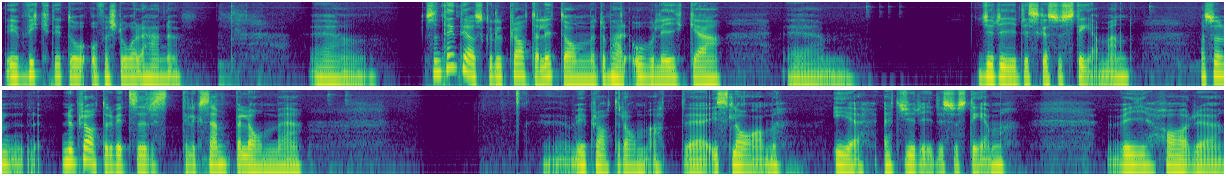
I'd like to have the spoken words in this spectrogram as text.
det är viktigt att, att förstå det här nu. Eh, sen tänkte jag skulle prata lite om de här olika eh, juridiska systemen. Alltså, nu pratade vi till, till exempel om eh, eh, vi pratade om att eh, islam är ett juridiskt system. Vi har eh,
